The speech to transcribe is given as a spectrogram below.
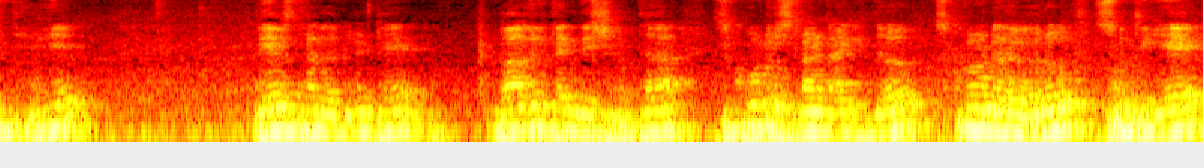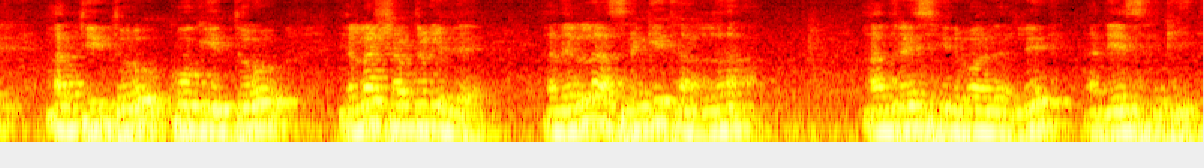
ಇರ್ತೀವಿ. ದೇವಸ್ಥಾನದ ಗಂಟೆ, ಬಾಗಿಲು ತೆಗೆದ ಶಬ್ದ, ಸ್ಕೂಟರ್ ಸ್ಟಾರ್ಟ್ ಆಗಿದ್ದು ಸ್ಕ್ರೂ ಡ್ರೈವರು ಸುತ್ತಿಗೆ, ಹತ್ತಿದ್ದು, ಕೂಗಿದ್ದು, ಎಲ್ಲ ಶಬ್ದಗಳಿದೆ. ಅದೆಲ್ಲ ಸಂಗೀತ ಅಲ್ಲ. ಆದರೆ ಸಿನಿಮಾದಲ್ಲಿ ಅದೇ ಸಂಗೀತ.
